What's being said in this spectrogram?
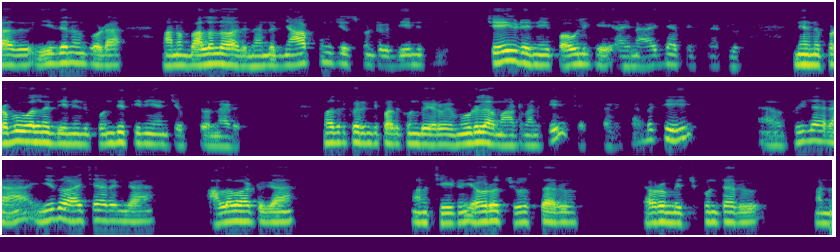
కాదు ఈ దినం కూడా మనం బలలో అది నన్ను జ్ఞాపకం చేసుకుంటూ దీన్ని చేయుడని పౌలికి ఆయన ఆజ్ఞాపించినట్లు నేను ప్రభు వలన దీనిని పొంది తిని అని చెప్తున్నాడు. మొదటి కొరింది పదకొండు ఇరవై మూడులో మాట మనకి చెప్తాడు. కాబట్టి పిల్లరా ఏదో ఆచారంగా, అలవాటుగా మనం చేయడం ఎవరో చూస్తారు, ఎవరో మెచ్చుకుంటారు. మన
